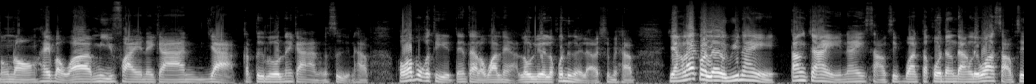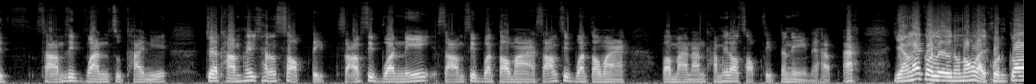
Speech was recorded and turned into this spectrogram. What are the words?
น้องๆ ให้แบบว่ามีไฟในการอยากกระตือรือร้นในการอ่านหนังสือนะครับ เพราะว่าปกติในแต่ละวันเนี่ยเราเรียนเราก็เหนื่อยแล้วใช่ไหมครับ อย่างแรกก่อนเลยวินัยตั้งใจใน 30 วันตะโกนดังๆเลยว่า 30 30 วันสุดท้ายนี้ จะทำให้ฉันสอบติด 30 วันนี้ 30 วันต่อมา 30 วันต่อมาประมาณนั้นทำให้เราสอบติดนั่นเองนะครับอะอย่างแรกก็เลยน้องๆหลายคนก็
